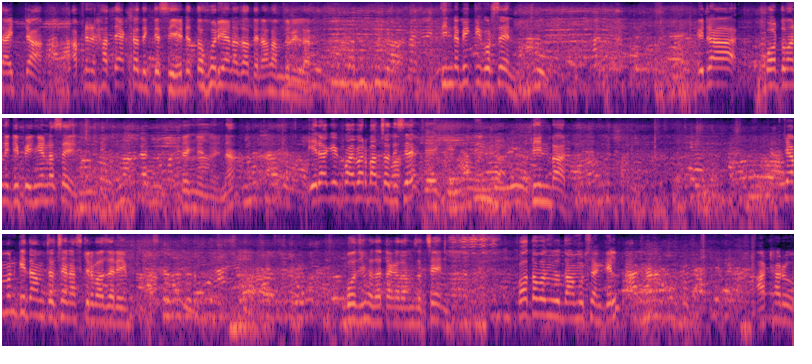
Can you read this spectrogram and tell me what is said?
চারটা। আপনার হাতে একটা দেখতেছি, এটা তো হরিয়ানা জাতের, আলহামদুলিল্লাহ। তিনটা বিক্রি করছেন? এটা বর্তমানে কি প্রেগনেন্ট আছে? প্রেগনেন্ট নয় না? এর আগে কয়বার বাচ্চা দিছে? তিনবার। কেমন কি দাম চাচ্ছেন আজকের বাজারে? পঁচিশ হাজার টাকা দাম চাচ্ছেন। কত পর্যন্ত দাম উঠছে, আঙ্কেল? আঠারো।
